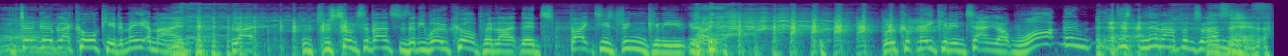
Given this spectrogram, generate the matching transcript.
oh, don't go Black Orchid. A mate of mine, like, was talking to the bouncers that he woke up and like they'd spiked his drink and he like. Woke up naked in town. You're like, what? This never happens when I'm As there. if,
